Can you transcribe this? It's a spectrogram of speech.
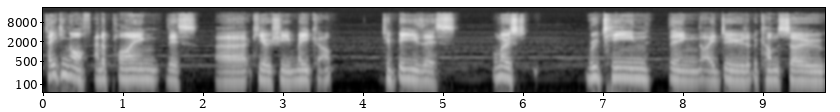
taking off and applying this uh, Kyoshi makeup to be this almost routine thing that I do that becomes so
